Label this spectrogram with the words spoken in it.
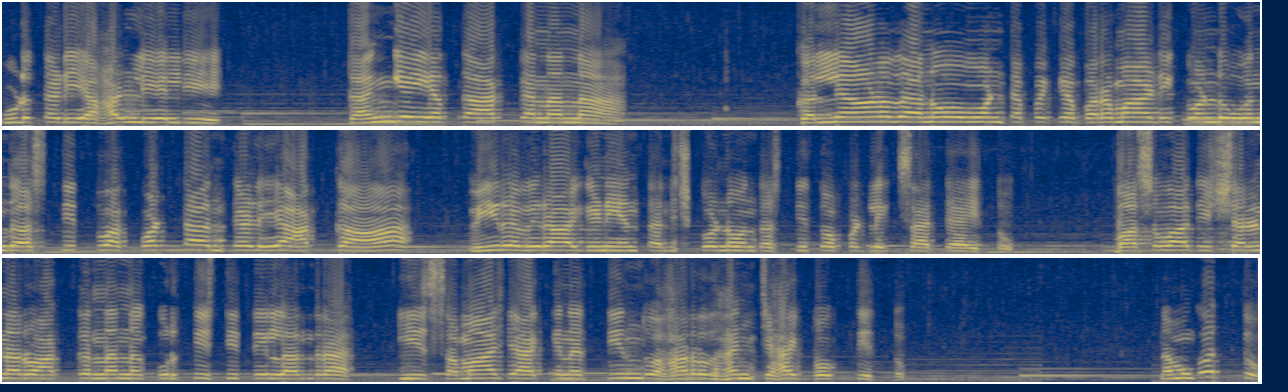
ಉಡತಡಿಯ ಹಳ್ಳಿಯಲ್ಲಿ ದಂಗೆ ಎದ್ದ ಅಕ್ಕನನ್ನ ಕಲ್ಯಾಣದ ಅನುಭವ ಮಂಟಪಕ್ಕೆ ಬರಮಾಡಿಕೊಂಡು ಒಂದು ಅಸ್ತಿತ್ವ ಕೊಟ್ಟ ಅಂತೇಳಿ ಅಕ್ಕ ವೀರ ವಿರಾಗಿಣಿ ಅಂತ ಅನಿಸ್ಕೊಂಡು ಒಂದು ಅಸ್ತಿತ್ವ ಪಡ್ಲಿಕ್ಕೆ ಸಾಧ್ಯ ಆಯ್ತು. ಬಸವಾದಿ ಶರಣರು ಅಕ್ಕನನ್ನ ಗುರುತಿಸ್ತಿದ್ದಿಲ್ಲ ಅಂದ್ರ ಈ ಸಮಾಜ ಆಕಿನ ತಿಂದು ಹರಿದು ಹಂಚಿ ಹಾಕಿ ಹೋಗ್ತಿತ್ತು. ನಮ್ಗ್ ಗೊತ್ತು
